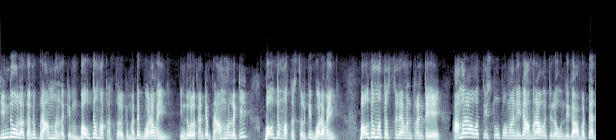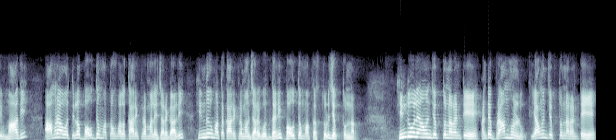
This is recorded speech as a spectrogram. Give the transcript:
హిందువులకను బ్రాహ్మణులకి బౌద్ధ మతస్థులకి మధ్య గొడవైంది. హిందువులకంటే బ్రాహ్మణులకి బౌద్ధ మతస్థులకి గొడవైంది. బౌద్ధ మతస్థులు ఏమంటారంటే అమరావతి స్తూపం అనేది అమరావతిలో ఉంది కాబట్టి అది మాది అమరావతిలో బౌద్ధ మతం వాళ్ళ కార్యక్రమాలే జరగాలి హిందూ మత కార్యక్రమాలు జరగొద్దని బౌద్ధ మతస్థులు చెప్తున్నారు. హిందువులు ఏమని చెప్తున్నారంటే అంటే బ్రాహ్మణులు ఏమని చెప్తున్నారంటే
